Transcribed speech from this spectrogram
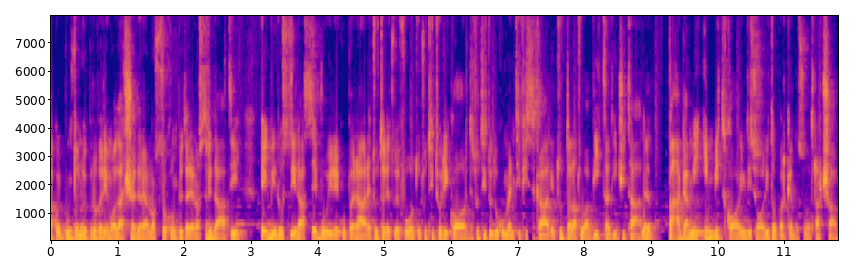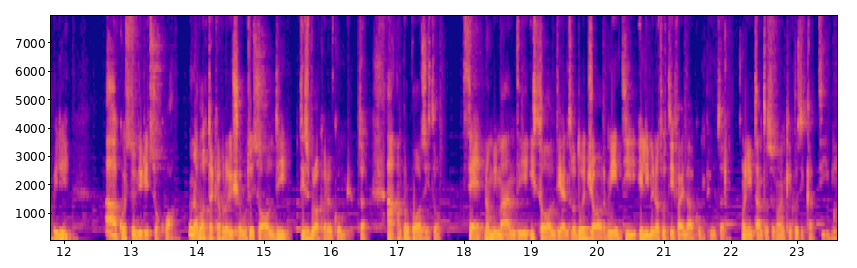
A quel punto noi proveremo ad accedere al nostro computer e ai nostri dati e il virus dirà se vuoi recuperare tutte le tue foto, tutti i tuoi ricordi, tutti i tuoi documenti fiscali, tutta la tua vita digitale, pagami in bitcoin di solito perché non sono tracciabili a questo indirizzo qua. Una volta che avrò ricevuto i soldi ti sbloccherò il computer. Ah, a proposito, se non mi mandi i soldi entro due giorni ti elimino tutti i file dal computer. Ogni tanto sono anche così cattivi.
